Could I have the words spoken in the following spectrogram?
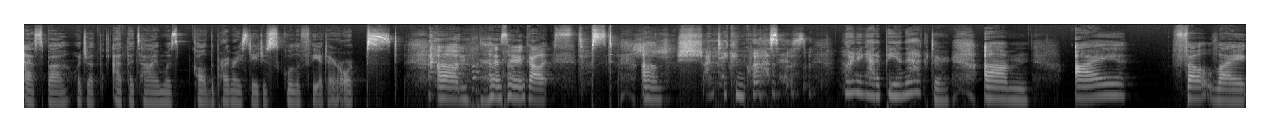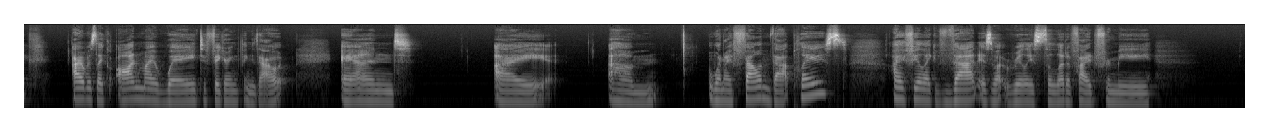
ESPA, which at, at the time was called the Primary Stages School of Theater, or PST, um, as we would call it. PST. Um, shh, I'm taking classes, learning how to be an actor. Um, I felt like I was like on my way to figuring things out, and I, um, when I found that place, I feel like that is what really solidified for me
